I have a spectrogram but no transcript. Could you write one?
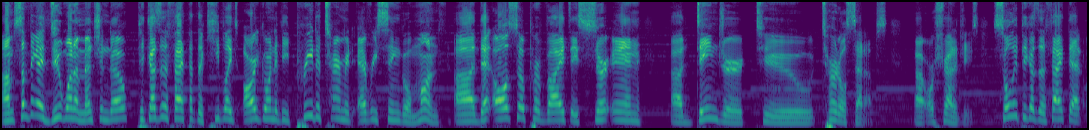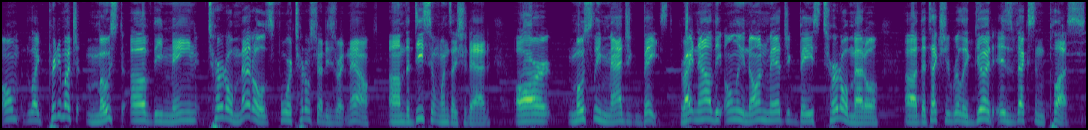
Um, something I do want to mention though, because of the fact that the Keyblades are going to be predetermined every single month, uh, that also provides a certain uh, danger to turtle setups. Uh, or strategies. Solely because of the fact that um, like pretty much most of the main turtle medals for turtle strategies right now, um, the decent ones I should add, are mostly magic based. Right now the only non-magic based turtle medal uh, that's actually really good is Vexen Plus.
